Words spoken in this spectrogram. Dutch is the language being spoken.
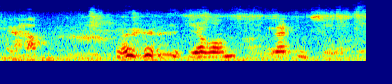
Ja. ja, man. Ik krijg niet zo.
